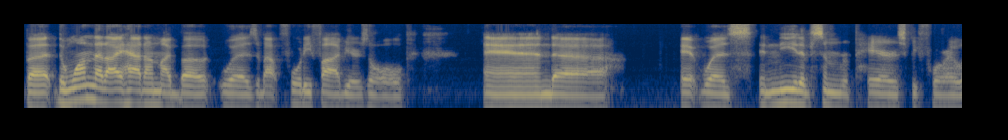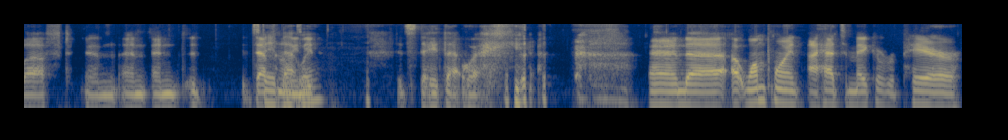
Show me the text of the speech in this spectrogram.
But the one that I had on my boat was about 45 years old, and uh, it was in need of some repairs before I left, and and and it, definitely that way. need- it stayed that way. and uh, at one point, I had to make a repair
